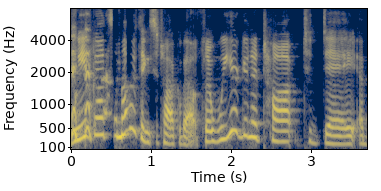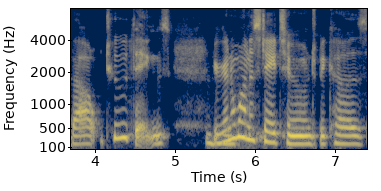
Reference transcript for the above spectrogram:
We've got some other things to talk about. So we are going to talk today about two things. You're going to want to stay tuned because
